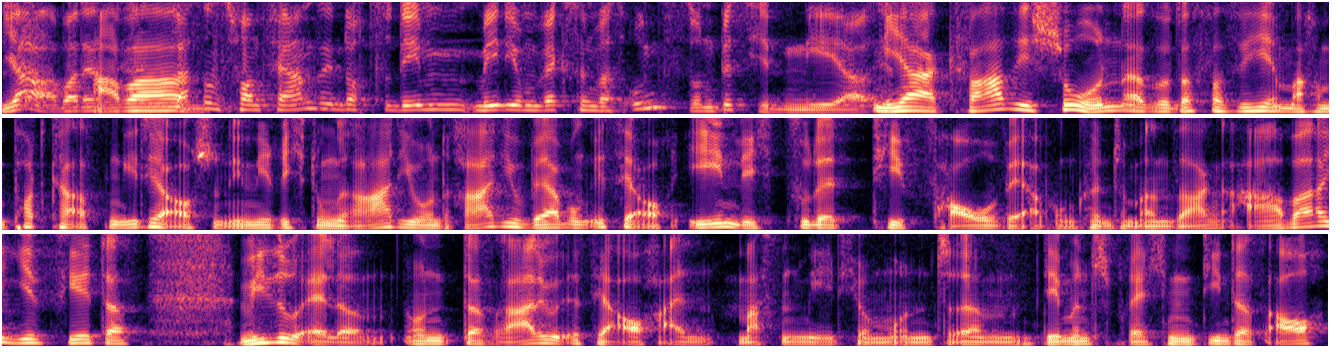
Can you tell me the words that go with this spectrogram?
Ja, aber dann Aber- äh, lass uns vom Fernsehen doch zu dem Medium wechseln, was uns so ein bisschen näher ist. Ja, quasi schon. Also das, was wir hier machen, Podcasten, geht ja auch schon in die Richtung Radio. Und Radiowerbung ist ja auch ähnlich zu der TV-Werbung, könnte man sagen. Aber hier fehlt das Visuelle. Und das Radio ist ja auch ein Massenmedium. Und ähm, dementsprechend dient das auch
